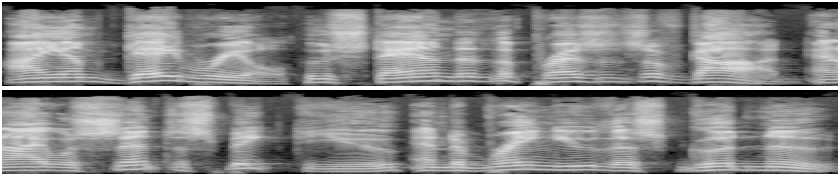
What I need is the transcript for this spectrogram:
I am Gabriel, who stand in the presence of God, and I was sent to speak to you and to bring you this good news.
